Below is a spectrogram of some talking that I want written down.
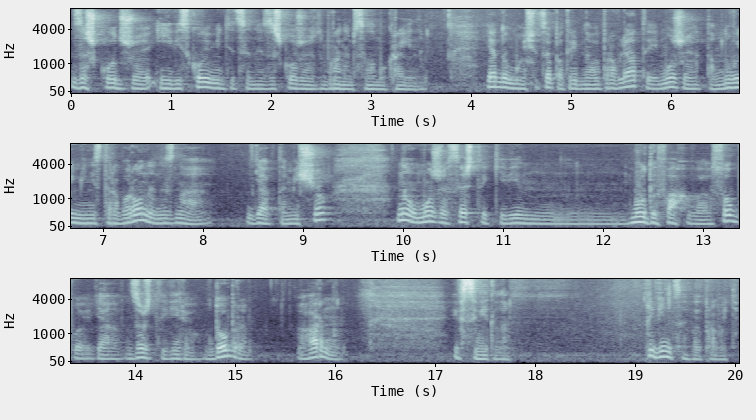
зашкоджує і військовій медицині, і зашкоджує Збройним силам України. Я думаю, що це потрібно виправляти. І може там новий міністр оборони, не знаю, як там і що. Ну, може, все ж таки він буде фаховою особою. Я завжди вірю в добре, гарно і в світле. І він це виправить.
